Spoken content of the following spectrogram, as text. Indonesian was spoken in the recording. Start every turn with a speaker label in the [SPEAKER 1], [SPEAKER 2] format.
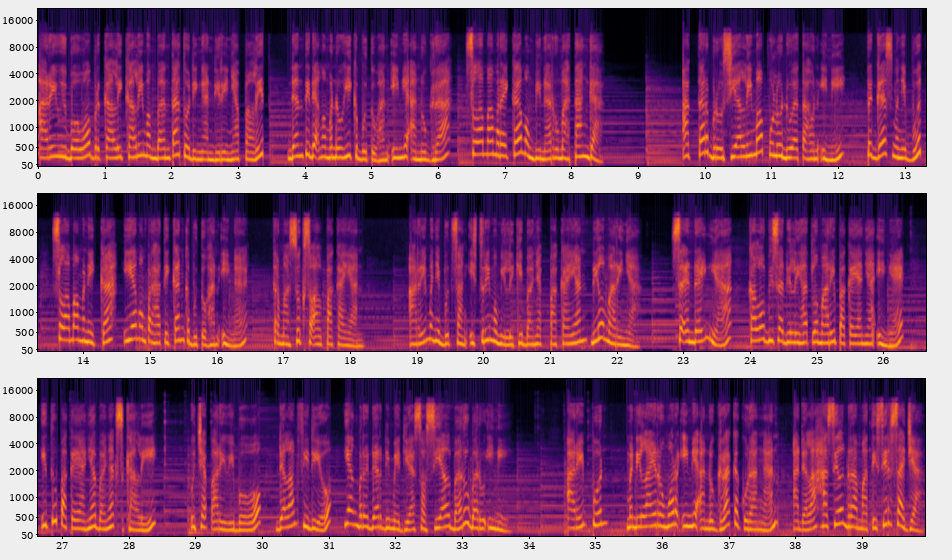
[SPEAKER 1] Ari Wibowo berkali-kali membantah tudingan dirinya pelit dan tidak memenuhi kebutuhan ini anugerah selama mereka membina rumah tangga. Aktor berusia 52 tahun ini tegas menyebut selama menikah ia memperhatikan kebutuhan Inge, termasuk soal pakaian. Ari menyebut sang istri memiliki banyak pakaian di lemarinya. Seandainya, kalau bisa dilihat lemari pakaiannya Inge, itu pakaiannya banyak sekali, ucap Ari Wibowo dalam video yang beredar di media sosial baru-baru ini. Ari pun menilai rumor ini anugerah kekurangan adalah hasil dramatisir saja.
